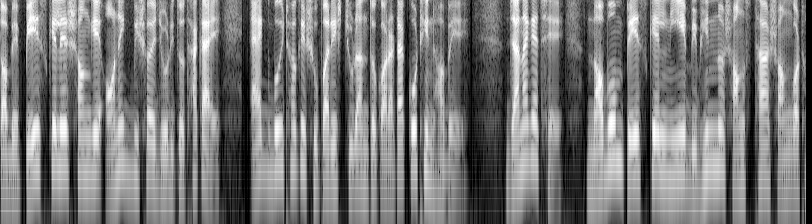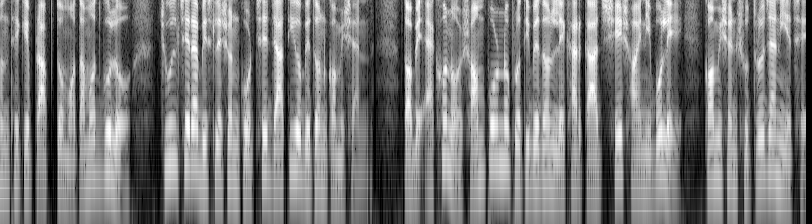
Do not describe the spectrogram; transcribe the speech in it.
তবে পে স্কেলের সঙ্গে অনেক বিষয় জড়িত থাকায় এক বৈঠকে সুপারিশ চূড়ান্ত করাটা কঠিন হবে। জানা গেছে, নবম পে স্কেল নিয়ে বিভিন্ন সংস্থা, সংগঠন থেকে প্রাপ্ত মতামতগুলো চুলচেরা বিশ্লেষণ করছে জাতীয় বেতন কমিশন। তবে এখনও সম্পূর্ণ প্রতিবেদন লেখার কাজ শেষ হয়নি বলে কমিশন সূত্র জানিয়েছে।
